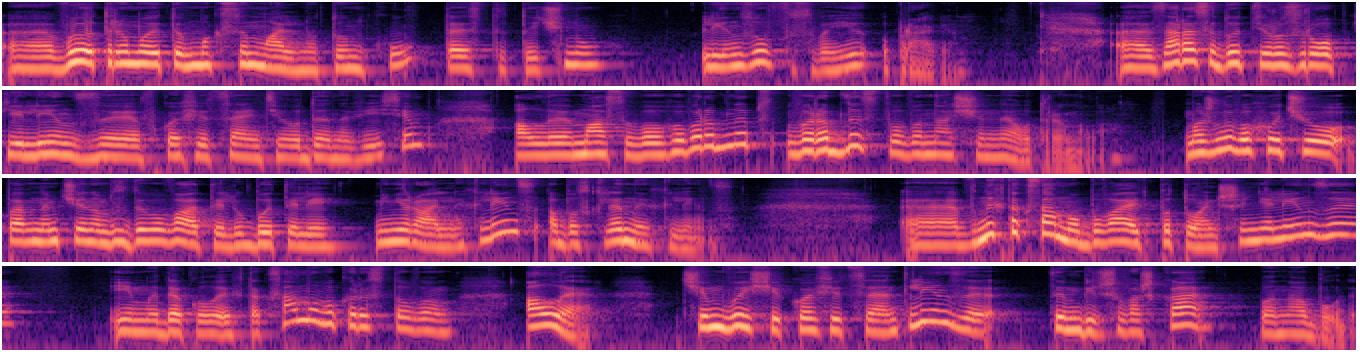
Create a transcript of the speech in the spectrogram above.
Е, Ви отримуєте максимально тонку та естетичну лінзу в своїй оправі. Е, Зараз ідуть розробки лінзи в коефіцієнті 1,8, але масового виробництва вона ще не отримала. Можливо, хочу певним чином здивувати любителів мінеральних лінз або скляних лінз. Е, В них так само бувають потоншення лінзи, і ми деколи їх так само використовуємо. Але чим вищий коефіцієнт лінзи, тим більш важка вона буде.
